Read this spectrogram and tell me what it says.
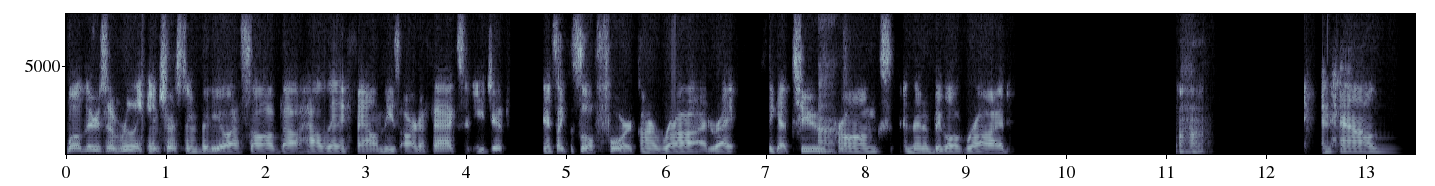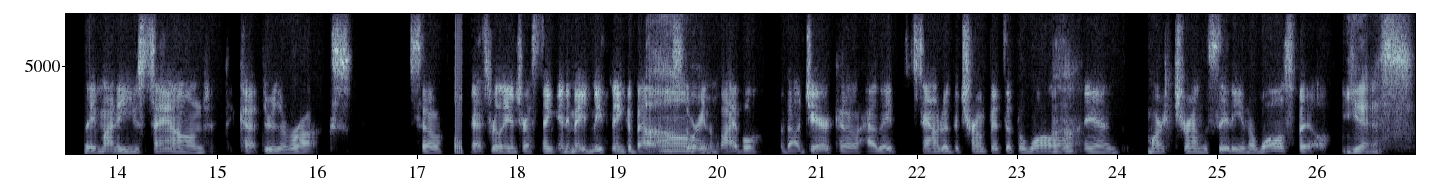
Well, there's a really interesting video I saw about how they found these artifacts in Egypt. And it's like this little fork on a rod, right? They got 2 Uh-huh. prongs and then a big old rod, Uh huh. and how they might have used sound to cut through the rocks. So that's really interesting. And it made me think about the story in the Oh. Bible about Jericho, how they sounded the trumpets at the wall Uh-huh. and marched around the city and the walls fell. Yes.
